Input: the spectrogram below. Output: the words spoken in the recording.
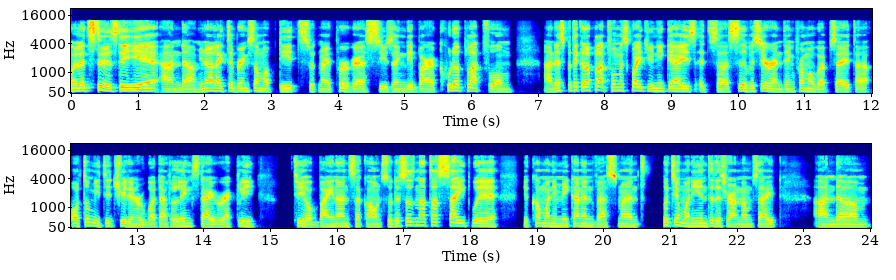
Well, it's Thursday here, and um, you know, I like to bring some updates with my progress using the Baracuda platform. And this particular platform is quite unique, guys. It's a service you're renting from a website, uh, automated trading robot that links directly to your Binance account. So this is not a site where you come and you make an investment, put your money into this random site, and um,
